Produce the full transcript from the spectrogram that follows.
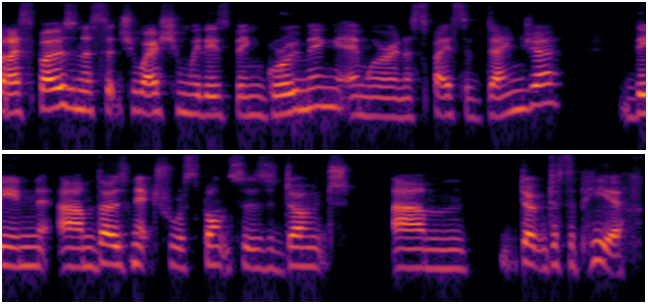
but I suppose in a situation where there's been grooming and we're in a space of danger, then um, those natural responses don't um, don't disappear.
